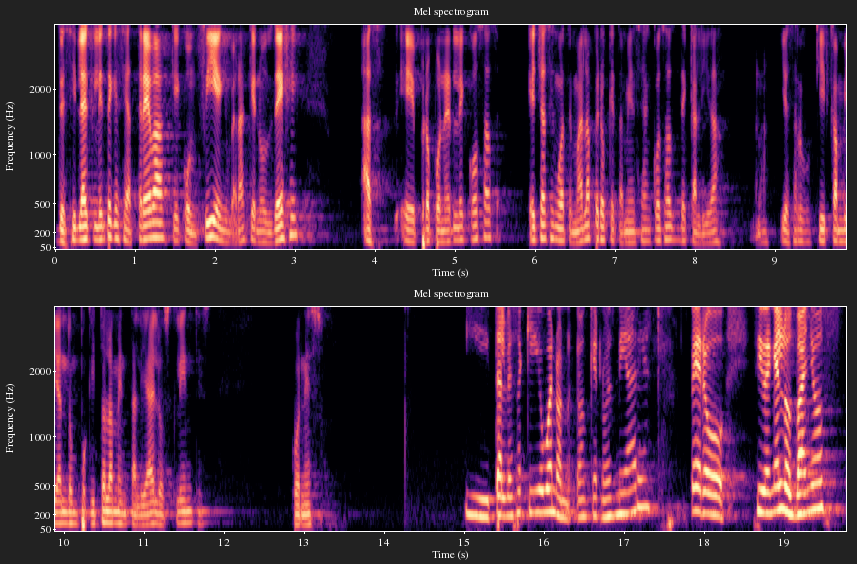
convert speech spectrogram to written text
decirle al cliente que se atreva, que confíen, ¿verdad? Que nos deje eh, proponerle cosas hechas en Guatemala, pero que también sean cosas de calidad, ¿verdad? Y es algo que ir cambiando un poquito la mentalidad de los clientes con eso. Y tal vez aquí, bueno, aunque no es mi área, pero si ven en los baños,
